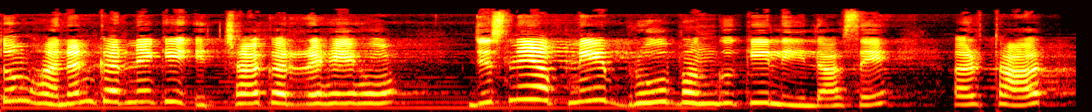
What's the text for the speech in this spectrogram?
तुम हनन करने की इच्छा कर रहे हो, जिसने अपनी भ्रूभंग की लीला से, अर्थात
